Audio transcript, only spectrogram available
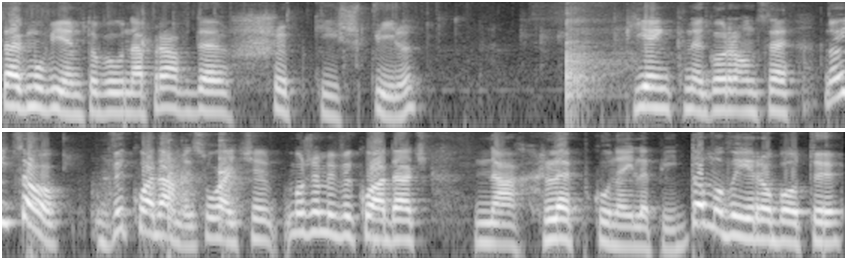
Tak jak mówiłem, to był naprawdę szybki szpil. Piękne, gorące. No i co? Wykładamy. Słuchajcie, możemy wykładać na chlebku najlepiej domowej roboty.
